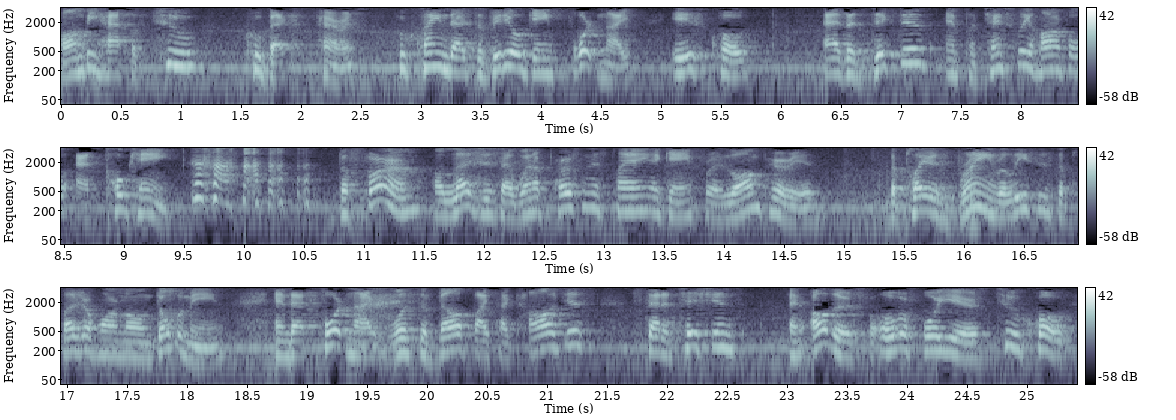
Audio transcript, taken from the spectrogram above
on behalf of two Quebec parents who claim that the video game Fortnite is quote as addictive and potentially harmful as cocaine. The firm alleges that when a person is playing a game for a long period, the player's brain releases the pleasure hormone dopamine, and that Fortnite was developed by psychologists, statisticians, and others for over four years to, quote,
